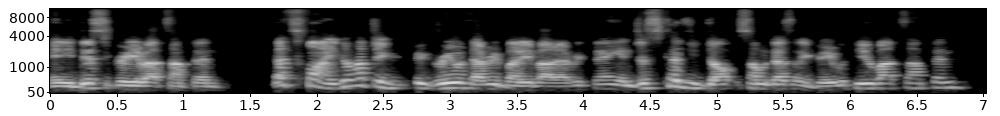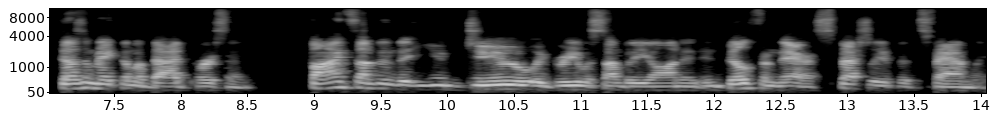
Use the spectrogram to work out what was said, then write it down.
and you disagree about something, that's fine. You don't have to agree with everybody about everything. And just because you don't, someone doesn't agree with you about something doesn't make them a bad person. Find something that you do agree with somebody on and, and build from there, especially if it's family.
